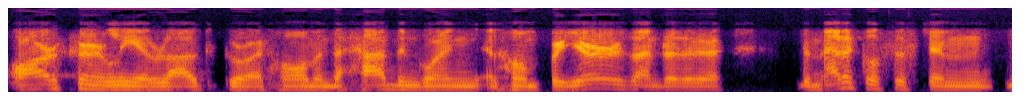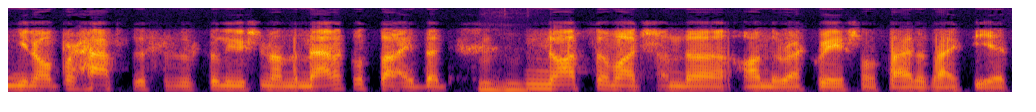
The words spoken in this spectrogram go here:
are currently allowed to grow at home and that have been growing at home for years under the the medical system, you know, perhaps this is a solution on the medical side, but mm-hmm. not so much on the on the recreational side as I see it.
